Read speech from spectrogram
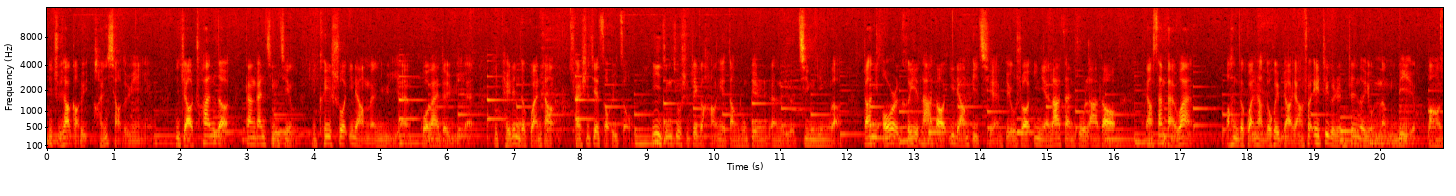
你只需要考虑很小的运营。你只要穿得干干净净，你可以说一两门语言，国外的语言。你陪着你的馆长全世界走一走，你已经就是这个行业当中别人认为的精英了。然后你偶尔可以拉到一两笔钱，比如说一年拉赞助拉到两三百万，然后你的馆长都会表扬说：“哎，这个人真的有能力，然后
